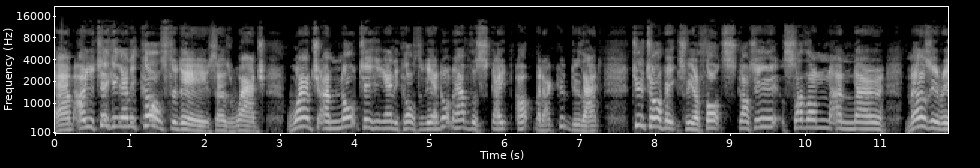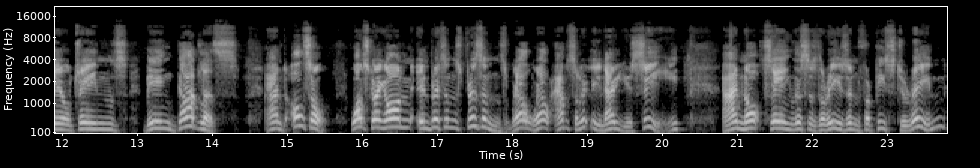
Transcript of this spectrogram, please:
Um, are you taking any calls today? Says Wadge. Wadge, I'm not taking any calls today. I don't have the Skype up, but I could do that. Two topics for your thoughts, Scottie. Southern and now Merseyrail trains being godless. And also, What's going on in Britain's prisons? Well, well, absolutely. Now you see, I'm not saying this is the reason for peace to reign,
